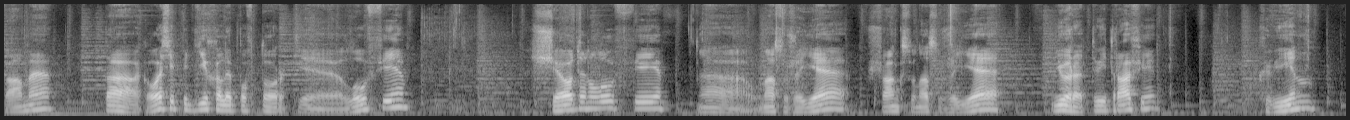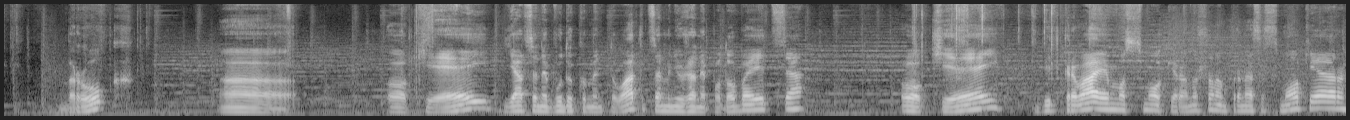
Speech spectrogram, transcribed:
саме. Так, ось і під'їхали повторки. Луфі. Ще один Луфі. А, у нас уже є. Шанкс у нас уже є. Юра, твій трафі. Квін. Брук. Е, окей. Я це не буду коментувати, це мені вже не подобається. Окей. Відкриваємо смокера. Ну що нам принесе смокер?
